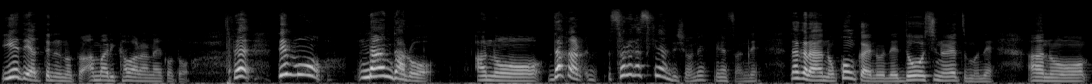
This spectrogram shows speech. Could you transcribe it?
家でやってるのとあんまり変わらないこと。ででもなんだろう。あのだからそれが好きなんでしょうね皆さんね。だからあの今回のね動詞のやつもねあの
